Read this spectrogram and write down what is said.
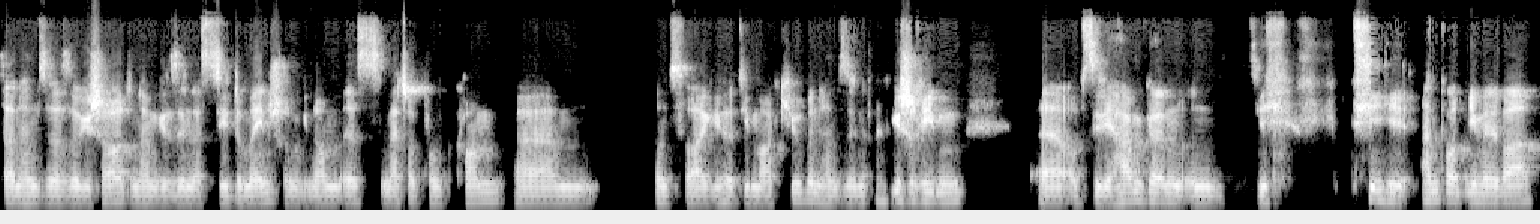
dann haben sie da so geschaut und haben gesehen, dass die Domain schon genommen ist, matter.com. Ähm, und zwar gehört die Mark Cuban, haben sie angeschrieben, äh, ob sie die haben können. Und die, die Antwort-E-Mail war,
